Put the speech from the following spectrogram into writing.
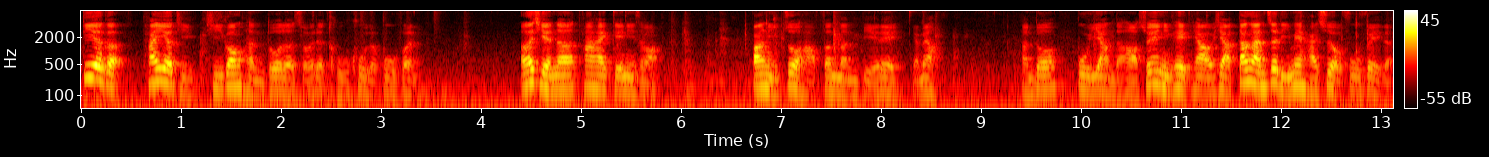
第二个它也有提提供很多的所谓的图库的部分，而且呢，它还给你什么，帮你做好分门别类，有没有？很多不一样的哈，所以你可以挑一下。当然这里面还是有付费的，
